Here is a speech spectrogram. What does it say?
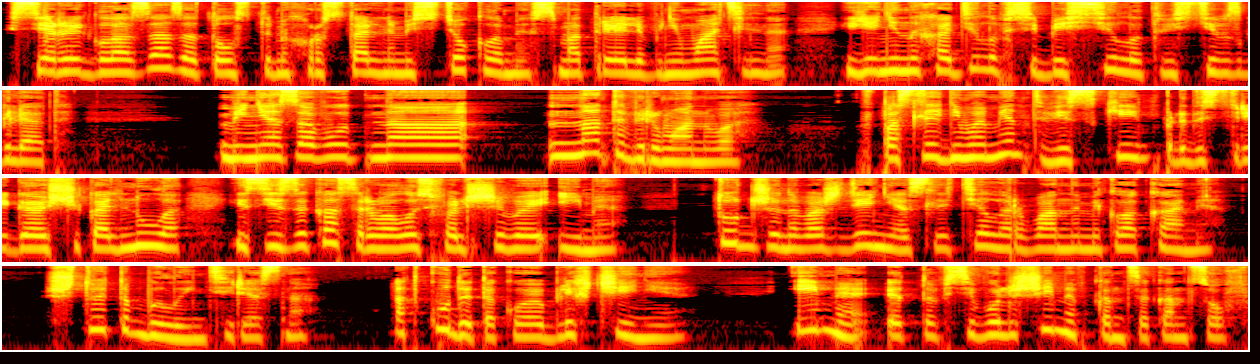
Серые глаза за толстыми хрустальными стеклами смотрели внимательно, и я не находила в себе сил отвести взгляд. «Меня зовут На... Ната Верманова». В последний момент виски предостерегающе кольнуло, и с языка сорвалось фальшивое имя. Тут же наваждение слетело рваными клоками. Что это было, интересно? Откуда такое облегчение? Имя — это всего лишь имя, в конце концов.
